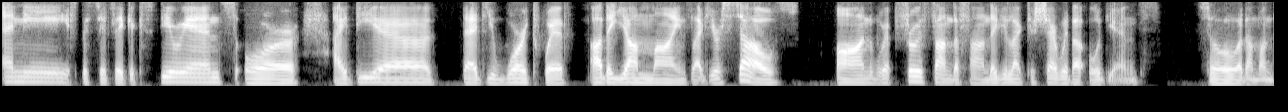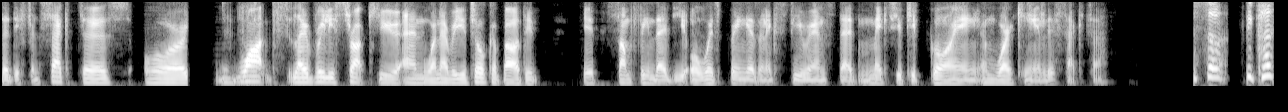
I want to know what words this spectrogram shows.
any specific experience or idea that you worked with other young minds like yourselves on through Thundafund that you like to share with our audience? So among the different sectors or what like really struck you and whenever you talk about it it's something that you always bring as an experience that makes you keep going and working in this sector so because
